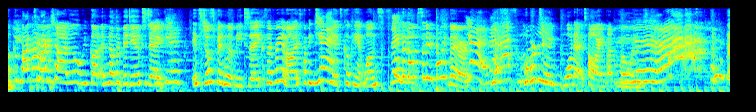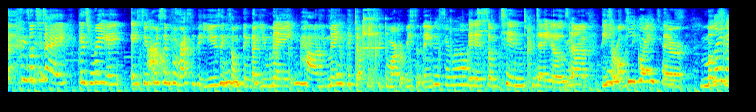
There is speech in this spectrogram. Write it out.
welcome back to our channel. We've got another video today. It's just Finn with me today because I've realised having two Yes. kids cooking at once is an absolute nightmare. Yeah, that's we're doing one at a time at the moment. So today is really a super simple recipe using something that you may have, you may have picked up from the supermarket recently. Yes, I will. It is some tinned potatoes. Now, these are obviously great. They're mostly.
